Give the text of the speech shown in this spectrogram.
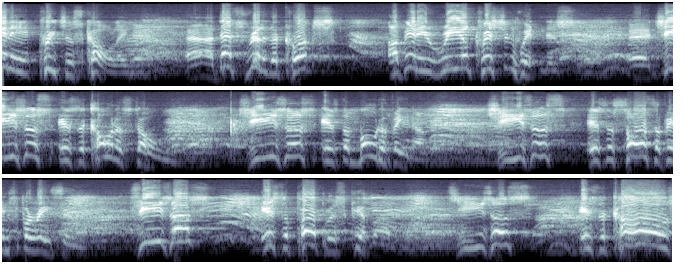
any preacher's calling. Uh, that's really the crux of any real Christian witness. Uh, Jesus is the cornerstone. Jesus is the motivator. Jesus is the source of inspiration. Jesus is the purpose giver. Jesus is the cause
